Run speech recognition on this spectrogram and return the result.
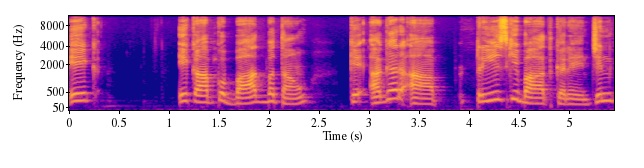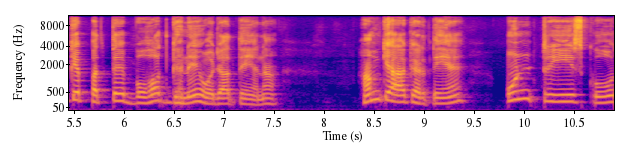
एक एक आपको बात बताऊँ कि अगर आप ट्रीज की बात करें, जिनके पत्ते बहुत घने हो जाते हैं ना, हम क्या करते हैं? उन ट्रीज को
